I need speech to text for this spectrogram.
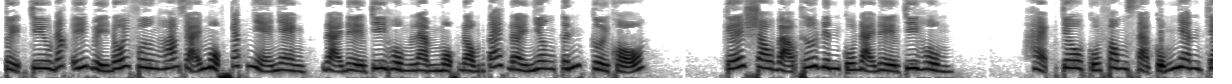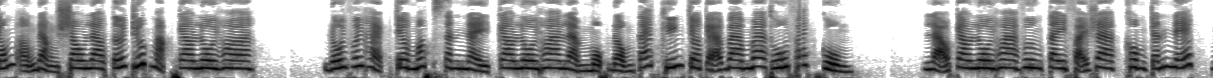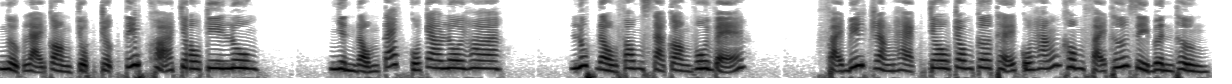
Tuyệt chiêu đắc ý bị đối phương hóa giải một cách nhẹ nhàng, đại địa chi hùng làm một động tác đầy nhân tính cười khổ. Kế sau bạo thứ đinh của đại địa chi hùng. Hạt châu của phong xà cũng nhanh chóng ẩn đằng sau lao tới trước mặt cao lôi hoa. Đối với hạt châu móc xanh này, Cao Lôi Hoa làm một động tác khiến cho cả ba ma thú phát cuồng. Lão Cao Lôi Hoa vương tay phải ra, không tránh né, ngược lại còn chụp trực tiếp khỏa châu kia luôn. Nhìn động tác của Cao Lôi Hoa. Lúc đầu phong xà còn vui vẻ. Phải biết rằng hạt châu trong cơ thể của hắn không phải thứ gì bình thường.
